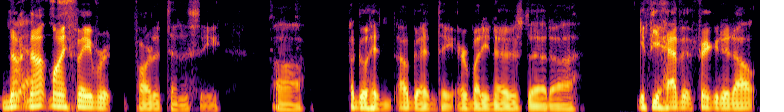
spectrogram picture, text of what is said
Not yes. not my favorite part of Tennessee. Uh, I'll go ahead and I'll go ahead and tell you. Everybody knows that uh, if you haven't figured it out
